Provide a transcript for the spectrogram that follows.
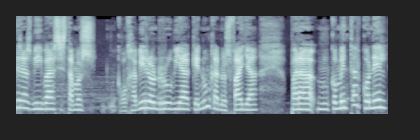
Piedras Vivas estamos con Javier Onrubia, que nunca nos falla, para mm, comentar con él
